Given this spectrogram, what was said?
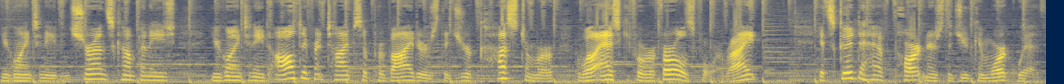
you're going to need insurance companies, you're going to need all different types of providers that your customer will ask you for referrals for, right? It's good to have partners that you can work with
